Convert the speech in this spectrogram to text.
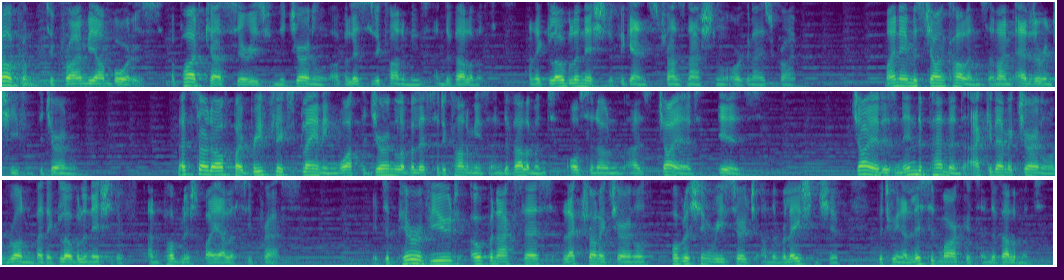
Welcome to Crime Beyond Borders, a podcast series from the Journal of Illicit Economies and Development and the Global Initiative Against Transnational Organised Crime. My name is John Collins and I'm editor in chief of the journal. Let's start off by briefly explaining what the Journal of Illicit Economies and Development, also known as JIED, is. JIED is an independent academic journal run by the Global Initiative and published by LSE Press. It's a peer reviewed, open access electronic journal publishing research on the relationship between illicit markets and development.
